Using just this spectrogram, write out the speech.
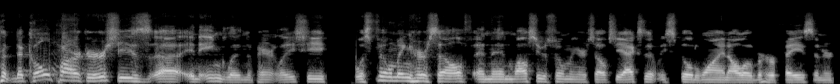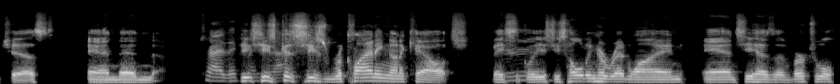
Nicole Parker, she's uh, in England apparently. She was filming herself, and then while she was filming herself, she accidentally spilled wine all over her face and her chest. And then Try the. she- she's because she's reclining on a couch. Basically, Mm. she's holding her red wine, and she has a virtual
